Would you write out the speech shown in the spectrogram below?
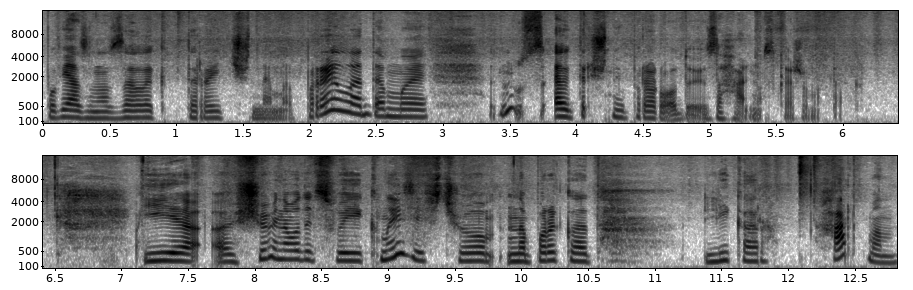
пов'язано з електричними приладами, ну, з електричною природою, загально скажімо так. І е, що він наводить в своїй книзі, що, наприклад, лікар Хартман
